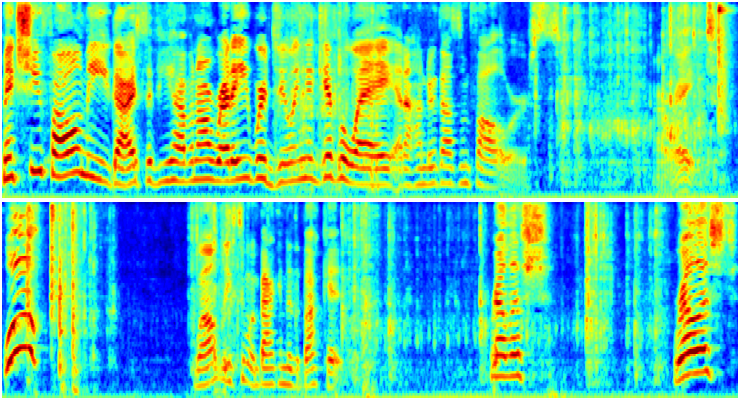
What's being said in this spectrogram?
Make sure you follow me, you guys, if you haven't already. We're doing a giveaway at 100,000 followers. All right. Woo! Well, at least it went back into the bucket. Relish. Relish.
